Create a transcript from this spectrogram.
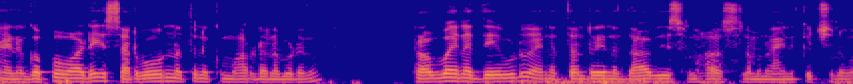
ఆయన గొప్పవాడే సర్వోన్నతుని కుమారుడు అనబడను ప్రభు అయిన దేవుడు ఆయన తండ్రి అయిన దావి సింహాసనమును ఆయనకిచ్చును.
